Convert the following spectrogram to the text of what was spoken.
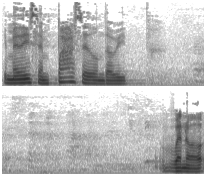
y me dicen, pase, don David. Bueno,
